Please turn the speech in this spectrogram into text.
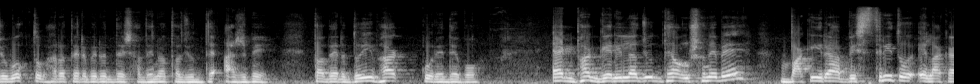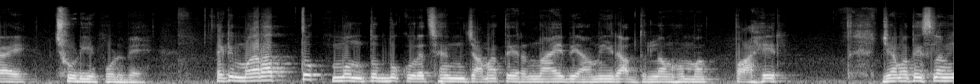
যুবক তো ভারতের বিরুদ্ধে স্বাধীনতা যুদ্ধে আসবে, তাদের দুই ভাগ করে দেব। এক ভাগ গেরিলা যুদ্ধে অংশ নেবে, বাকিরা বিস্তৃত এলাকায় ছড়িয়ে পড়বে। একটি মারাত্মক মন্তব্য করেছেন জামাতের নায়েবে আমির আবদুল্লাহ মোহাম্মদ তাহের। জামাতে ইসলামী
